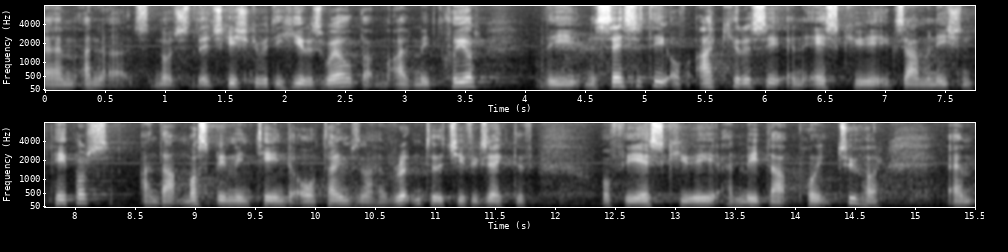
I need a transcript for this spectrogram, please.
um, and uh, it's not just the Education Committee here as well, that I've made clear the necessity of accuracy in SQA examination papers, and that must be maintained at all times, and I have written to the Chief Executive of the SQA and made that point to her. Um,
